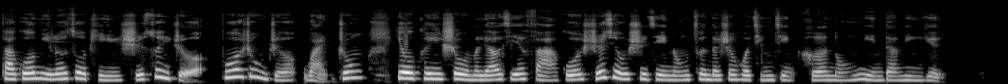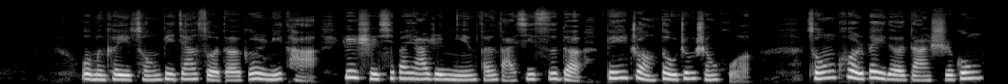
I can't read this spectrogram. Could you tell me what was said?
法国米勒作品《拾穗者》《播种者》《晚钟》又可以使我们了解法国19世纪农村的生活情景和农民的命运。我们可以从毕加索的《格尔尼卡》认识西班牙人民反法西斯的悲壮斗争生活；从库尔贝的《打石工》《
